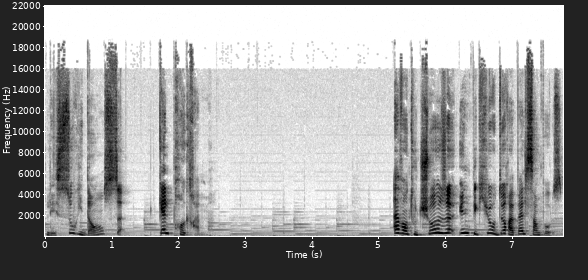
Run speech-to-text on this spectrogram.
les souris dansent. Quel programme Avant toute chose, une piqûre de rappel s'impose.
